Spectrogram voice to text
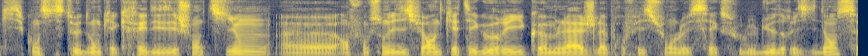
qui consiste donc à créer des échantillons en fonction des différentes catégories comme l'âge, la profession, le sexe ou le lieu de résidence.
